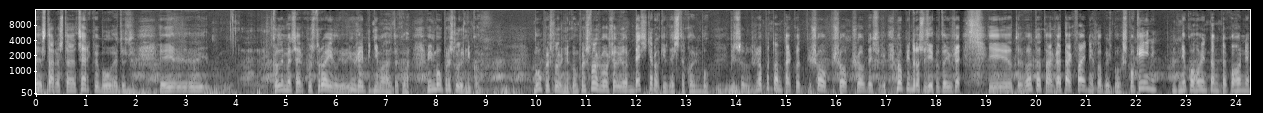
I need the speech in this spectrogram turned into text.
е, староста церкви був е, тут. І, Коли ми церкву строїли і вже піднімали такого, він був прислужником. Був прислужником, прислужувався 10 років десь такого він був підслужником. А потім так от пішов, пішов, пішов десь вже. Ну, підрослів, то й вже. І от, от так. А так файний хлопець був, спокійний. Нікого він там такого не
